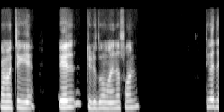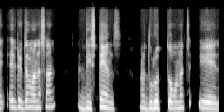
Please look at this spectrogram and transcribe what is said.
মনে হচ্ছে গিয়ে L T to minus one ঠিক আছে? L T to minus one distance মানে দূরত্ব মনে হচ্ছে এল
